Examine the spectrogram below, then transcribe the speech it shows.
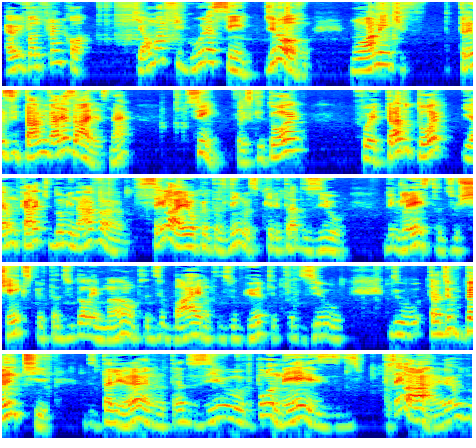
é o Ivan Franko, que é uma figura, assim, de novo, um homem que transitava em várias áreas, né? Sim, foi escritor, foi tradutor e era um cara que dominava, sei lá eu quantas línguas, porque ele traduziu do inglês, traduziu Shakespeare, traduziu do alemão, traduziu Byron, traduziu Goethe, traduziu, do, traduziu Dante do italiano, traduziu do polonês, sei lá, eu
